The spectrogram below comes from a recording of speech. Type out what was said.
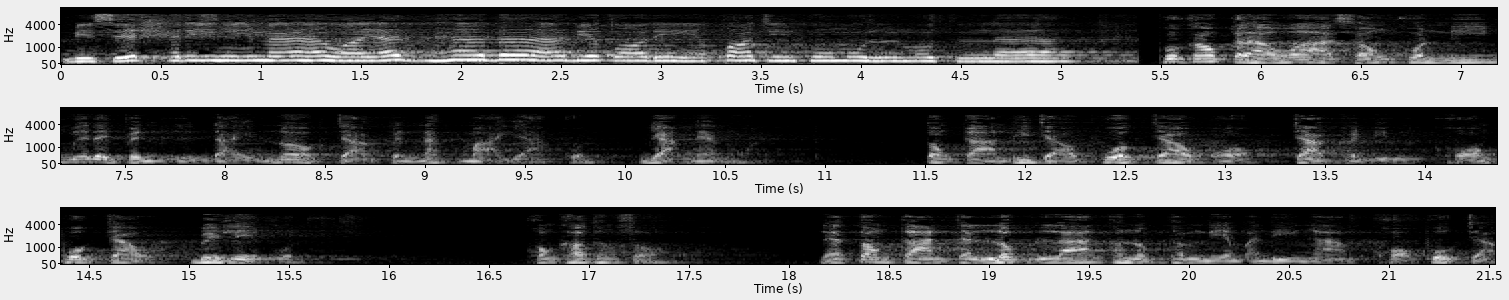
بسحرهما ويذهبا بطريقتكم المثلى ๆ พวกเขากล่าวว่าสองคนนี้ไม่ได้เป็นอื่นใดนอกจากเป็นนักมายากลอย่างแน่นอน ต้องการที่จะเอาพวกเจ้าออกจากแผ่นดินของพวกเจ้าด้วยเล่ห์กล ของเขาทั้งสอง และต้องการจะลบล้างขนบธรรมเนียมอดีงามของพวกเจ้า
